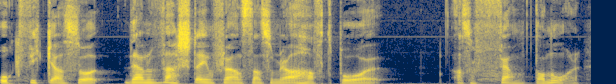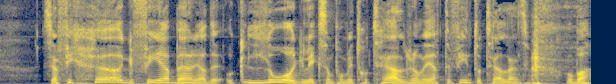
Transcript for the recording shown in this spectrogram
och fick alltså den värsta influensan som jag har haft på alltså 15 år. Så jag fick hög feber jag hade, och låg liksom på mitt hotellrum, ett jättefint hotell där, och bara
